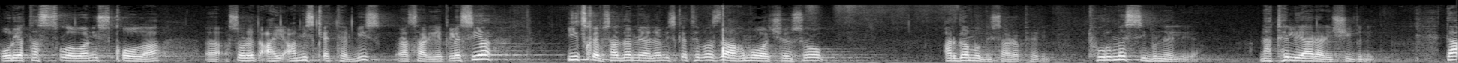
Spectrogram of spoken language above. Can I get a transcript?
2000 წლოვანი სკოლა, სწორედ აი ამის კეთების, რაც არის ეკლესია, იწખებს ადამიანს ამის კეთებას და აღმოაჩენს, რომ არ გამოდის არაფერი. თურმე სიბნელეა. ნათელი არ არის შიგნით. და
